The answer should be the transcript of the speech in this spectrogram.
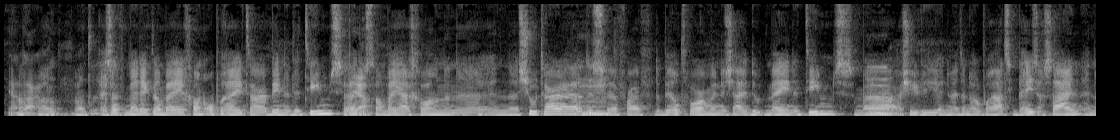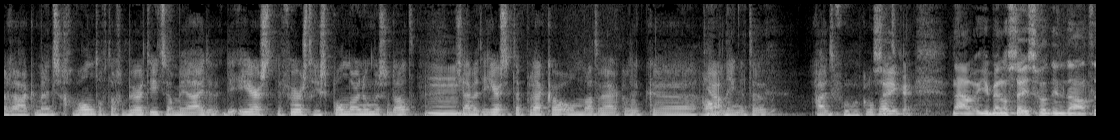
ja, daar, Want, want SF Medic, dan ben je gewoon operator binnen de teams. Hè? Ja. Dus dan ben jij gewoon een, eh, een shooter. Hè? Mhm. Dus eh, voor even de beeldvorming. Dus jij doet mee in de teams. Maar Mhm. als jullie met een operatie bezig zijn en er raken mensen gewond of er gebeurt iets, dan ben jij de, de eerste, de first responder noemen ze dat. Mhm. Dus jij bent de eerste ter plekke om daadwerkelijk handelingen te uitvoeren. Klopt dat? Zeker. Nou, je bent nog steeds gewoon inderdaad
